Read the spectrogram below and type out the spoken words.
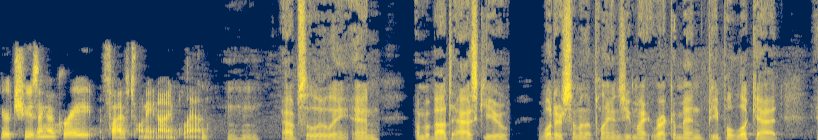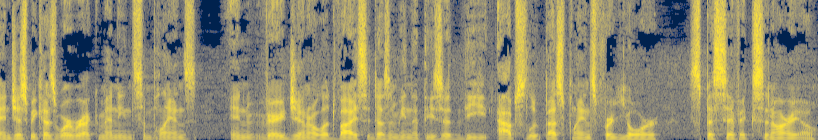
you're choosing a great 529 plan. Mm-hmm. Absolutely. And I'm about to ask you what are some of the plans you might recommend people look at? And just because we're recommending some plans in very general advice, it doesn't mean that these are the absolute best plans for your specific scenario.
